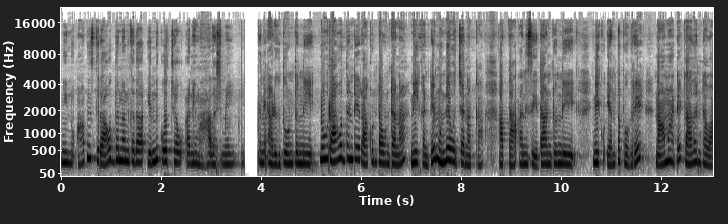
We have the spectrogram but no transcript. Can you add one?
నిన్ను ఆఫీస్కి రావద్దన్నాను కదా ఎందుకు వచ్చావు? అని మహాలక్ష్మి. అని అడుగుతూ ఉంటుంది. నువ్వు రావద్దంటే రాకుండా ఉంటానా? నీకంటే ముందే వచ్చానక్క అత్త అని సీత అంటుంది. నీకు ఎంత పొగరే? నా మాటే కాదంటావా?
